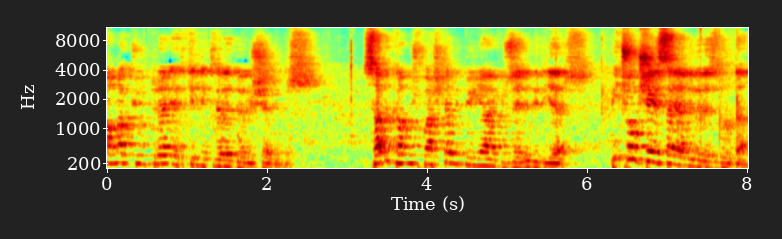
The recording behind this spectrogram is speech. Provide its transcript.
ama kültürel etkinliklere dönüşebilir. Sarıkamış başka bir dünya güzeli bir yer. Birçok şey sayabiliriz burada.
